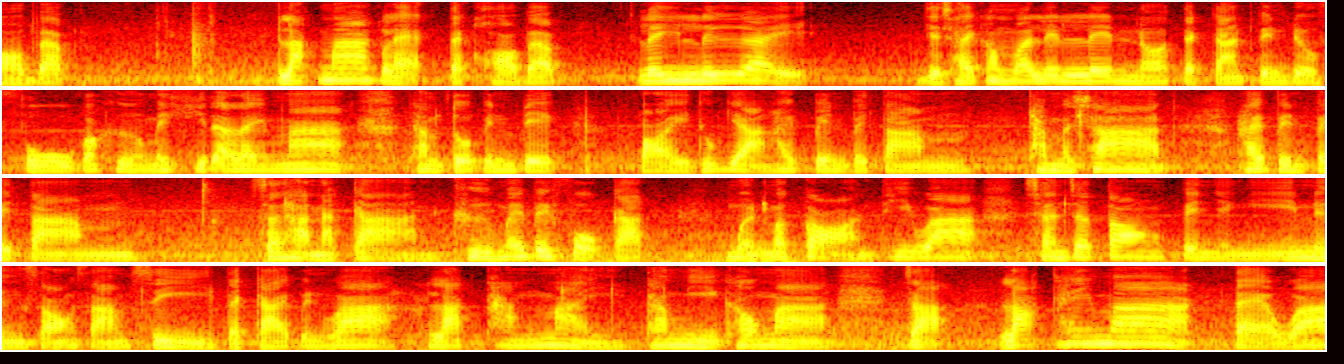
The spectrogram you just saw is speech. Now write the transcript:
อแบบรักมากแหละ แต่ขอแบบเรื่อยๆอย่าใช้คำว่าเล่นๆเนาะแต่การเป็นเดอะฟูลก็คือไม่คิดอะไรมากทำตัวเป็นเด็กปล่อยทุกอย่างให้เป็นไปตาม ธรรมชาติ ให้เป็นไปตามสถานการณ์ คือไม่ไปโฟกัสเหมือนเมื่อก่อนที่ว่าฉันจะต้องเป็นอย่างนี้ 1 2 3 4 แต่กลายเป็นว่ารักครั้งใหม่ ถ้ามีเข้ามาจะรักให้มาก แต่ว่า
